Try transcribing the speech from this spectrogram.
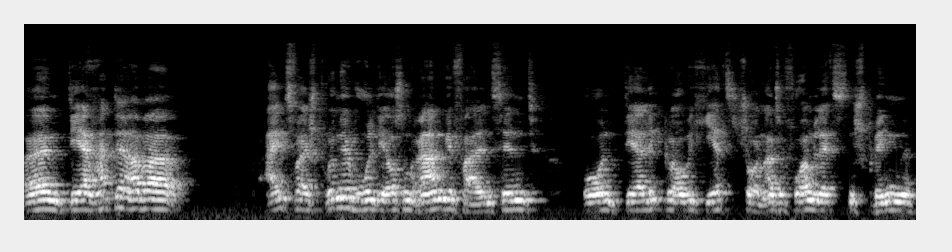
Ähm, der hatte aber ein, zwei Sprünge wohl, die aus dem Rahmen gefallen sind. Und der liegt, glaube ich, jetzt schon, also vor dem letzten Springen,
